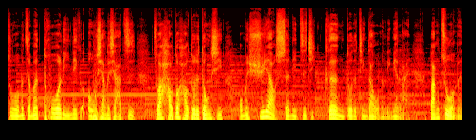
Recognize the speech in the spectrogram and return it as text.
主，我们怎么脱离那个偶像的辖制？主啊，好多好多的东西，我们需要神你自己更多的进到我们里面来，帮助我们，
